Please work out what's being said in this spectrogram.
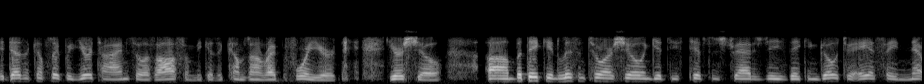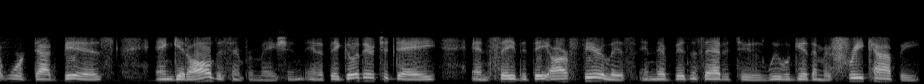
It doesn't conflict with your time, so it's awesome because it comes on right before your your show. Um, but they can listen to our show and get these tips and strategies. They can go to asanetwork.biz and get all this information. And if they go there today and say that they are fearless in their business attitude, we will give them a free copy,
